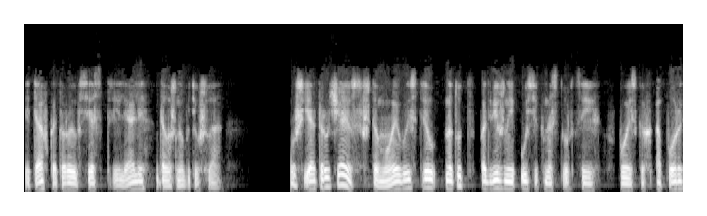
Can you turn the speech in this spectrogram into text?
и та, в которую все стреляли, должно быть, ушла. Уж я отручаюсь, что мой выстрел, но тут подвижный усик настурции в поисках опоры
